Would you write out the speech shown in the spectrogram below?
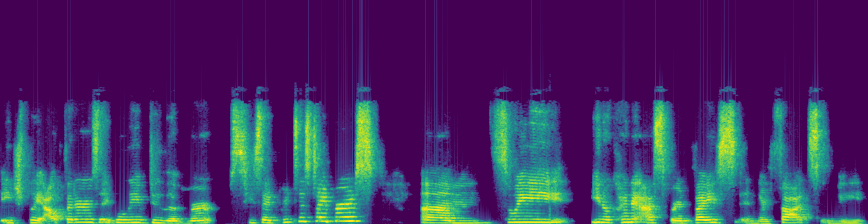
H Play Outfitters, I believe, do the Mer- Seaside Princess diapers. Um, so we, you know, kind of asked for advice and their thoughts, and we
